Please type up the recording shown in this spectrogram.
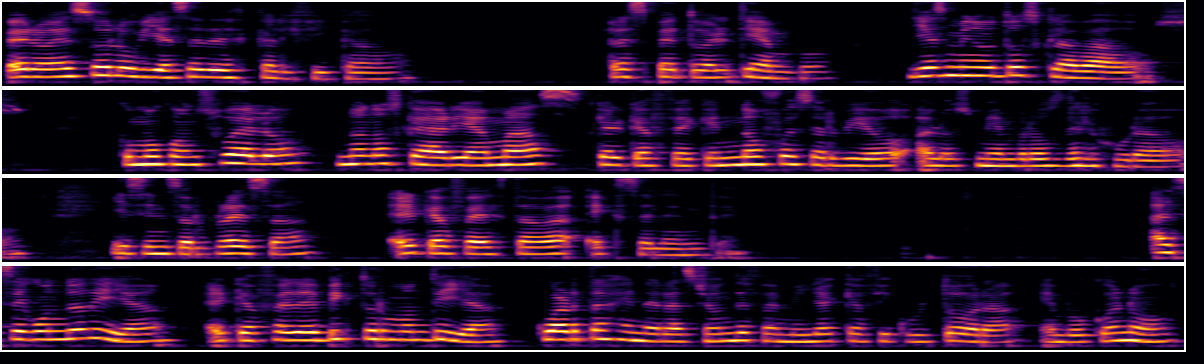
pero eso lo hubiese descalificado. Respeto el tiempo, diez minutos clavados. Como consuelo, no nos quedaría más que el café que no fue servido a los miembros del jurado, y sin sorpresa, el café estaba excelente. Al segundo día, el café de Víctor Montilla, cuarta generación de familia caficultora en Boconó,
